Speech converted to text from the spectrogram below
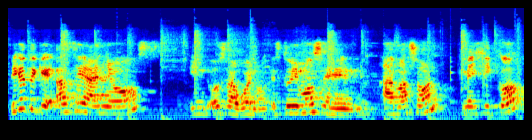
Fíjate que hace años, y- o sea, bueno, estuvimos en Amazon, México,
